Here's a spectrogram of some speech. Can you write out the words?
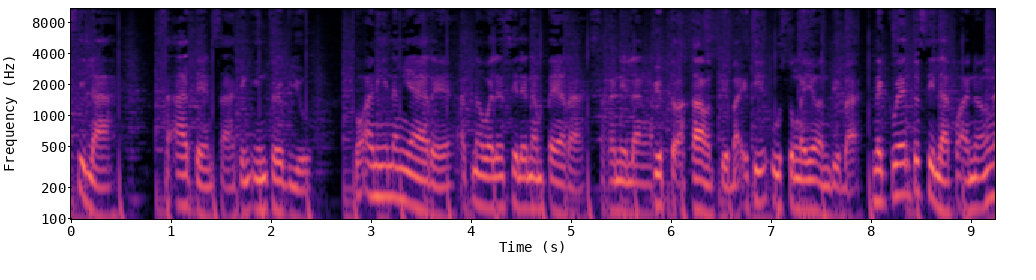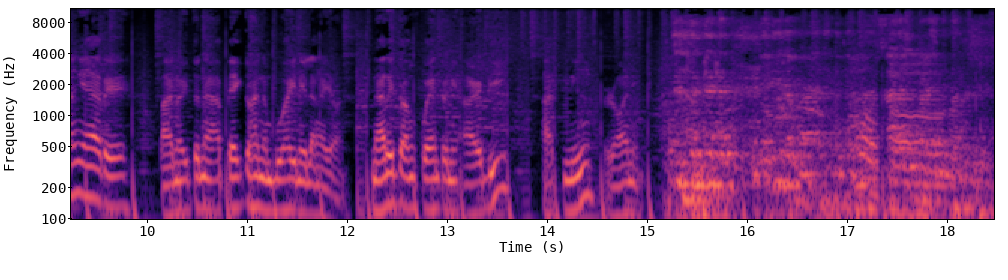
sila sa atin sa ating interview kung ano yung nangyari at nawalan sila ng pera sa kanilang crypto account, di ba? Ito yung uso ngayon, di ba? Nagkwento sila kung ano ang nangyari, paano ito naapektuhan ng buhay nila ngayon. Narito ang kwento ni RB at ni Ronnie.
